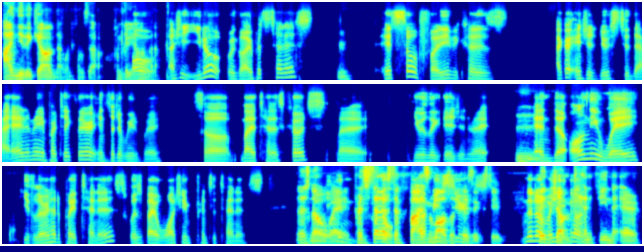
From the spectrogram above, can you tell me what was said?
I need to get on that when it comes out. I'm getting on Oh, that. actually, you know, regarding Prince Tennis, Hmm? it's so funny because I got introduced to that anime in particular in such a weird way. So my tennis coach, my he was like Asian, right? Mhm. And the only way he learned how to play tennis was by watching Prince of Tennis. There's no he way. can- Prince of Tennis no, defies the laws of physics, serious. dude. No, no, they but he, jump no. 10 feet in the air.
